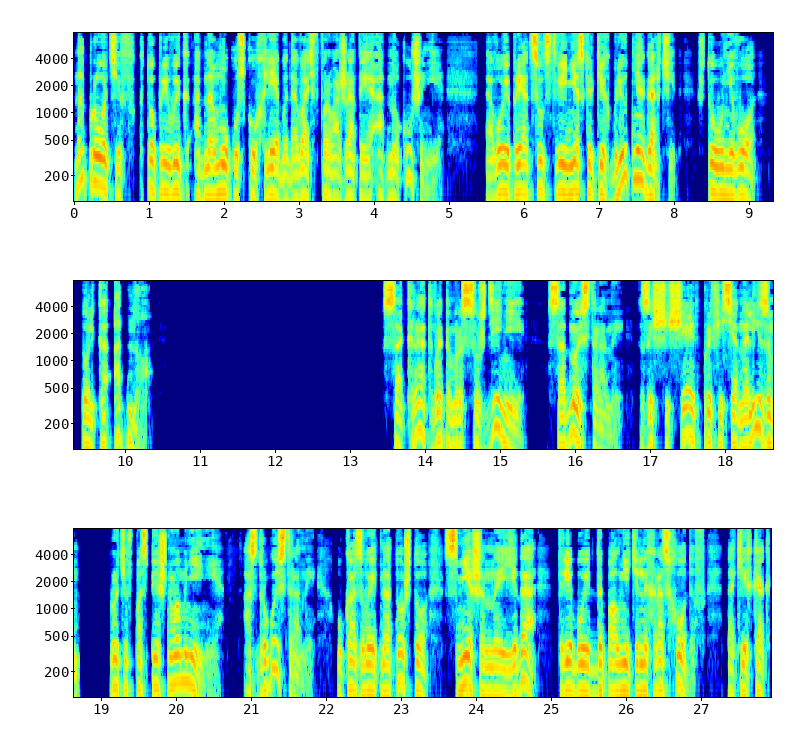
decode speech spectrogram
Напротив, кто привык одному куску хлеба давать в провожатые одно кушанье, того и при отсутствии нескольких блюд не огорчит, что у него только одно. Сократ в этом рассуждении, с одной стороны, защищает профессионализм против поспешного мнения, а с другой стороны указывает на то, что смешанная еда требует дополнительных расходов, таких как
